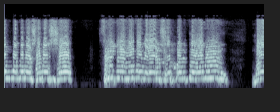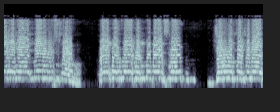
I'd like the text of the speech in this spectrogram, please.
অন্যতম সদস্য শ্রীপুর উপজেলার সম্মানিত আমি, মাওলানা নুরুল ইসলাম। এই পর্যায়ে বক্তব্য রাখছেন জনতা জেলার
